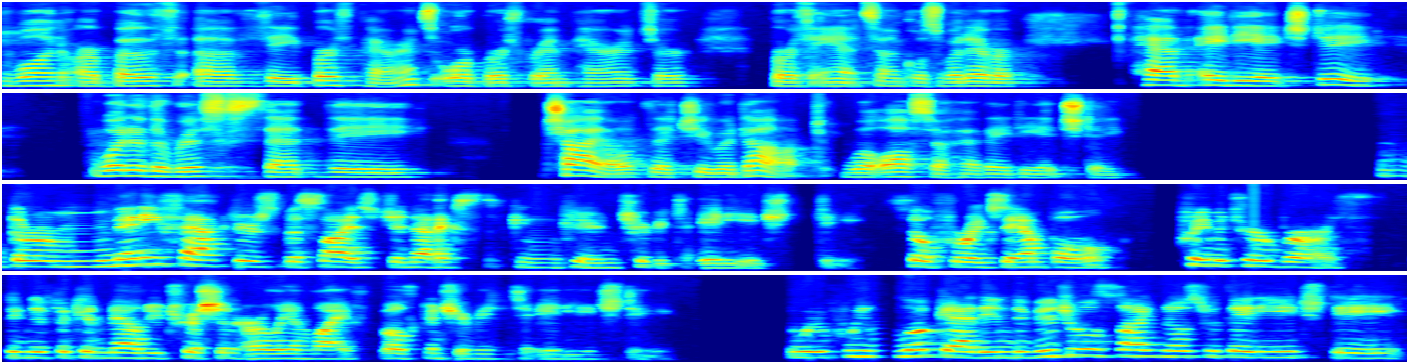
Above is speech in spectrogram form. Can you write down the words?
one or both of the birth parents or birth grandparents or birth aunts, uncles, whatever, have ADHD, what are the risks that the child that you adopt will also have ADHD? There are many factors besides genetics that can contribute to ADHD. So, for example, premature birth, significant malnutrition early in life both contribute to ADHD. If we look at individuals diagnosed with ADHD,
